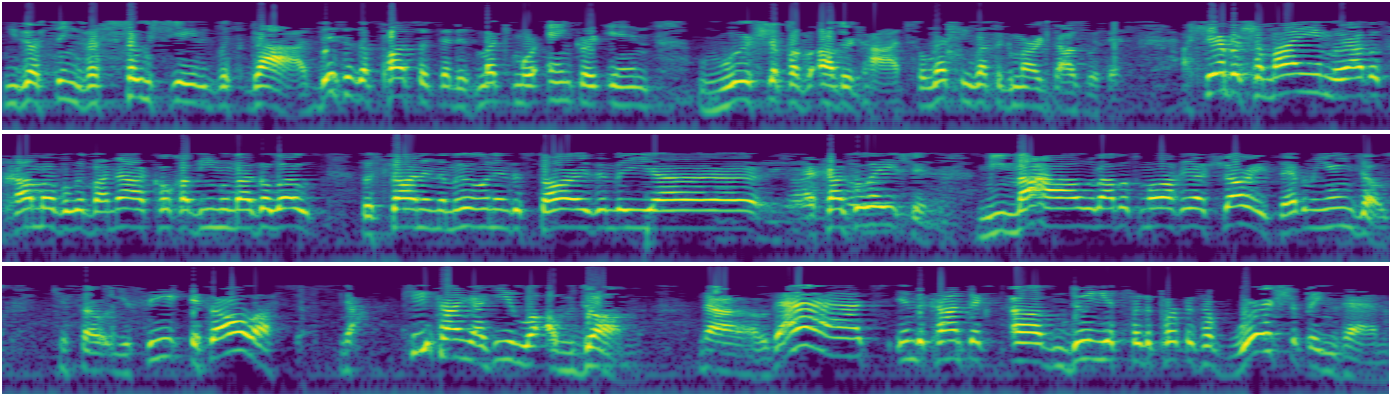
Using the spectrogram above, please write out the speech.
these are things associated with God. This is a pasuk that is much more anchored in worship of other gods. So let's see what the Gemara does with it. Asher b'shamayim chama v'levana. The sun and the moon and the stars and the uh, constellation. Asharis, the heavenly angels. So you see, it's all us. Now, kitan yahi avdam. No, that's in the context of doing it for the purpose of worshiping them.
